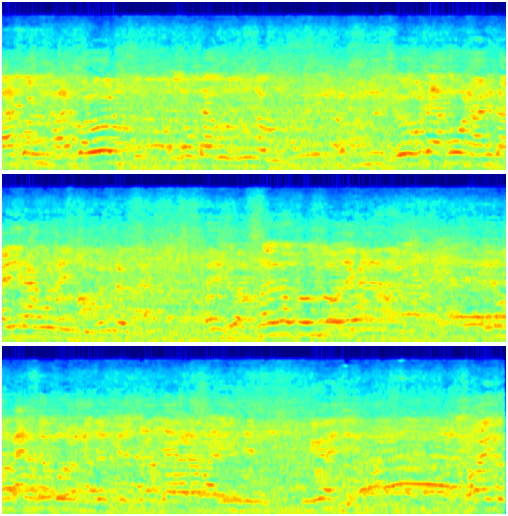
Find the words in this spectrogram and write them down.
বার করুন বার করুন। লোক ডাকুন লোক ডাকুন আমি দাঁড়িয়ে ঠিক আছে সবাই তো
